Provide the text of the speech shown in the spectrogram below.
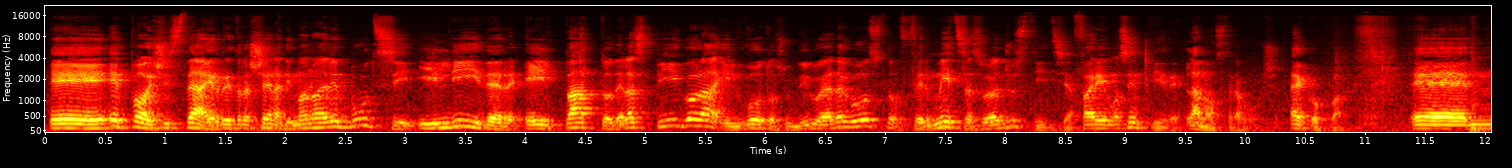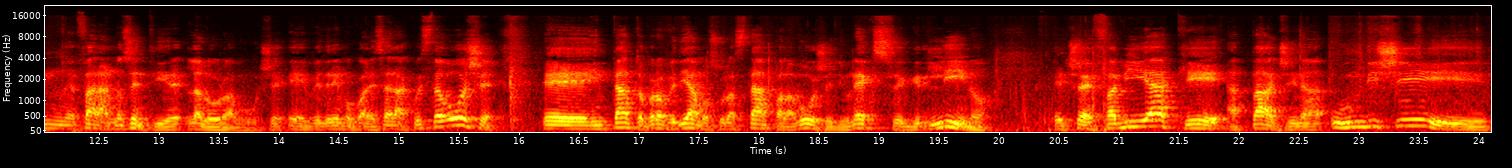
E, e, poi ci sta il retroscena di Manuele Buzzi, il leader e il patto della spigola, il voto su di lui ad agosto, fermezza sulla giustizia, faremo sentire la nostra voce. Ecco qua. Eh, faranno sentire la loro voce e vedremo quale sarà questa voce. Eh, intanto però vediamo sulla stampa la voce di un ex grillino e cioè Favia che a pagina 11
